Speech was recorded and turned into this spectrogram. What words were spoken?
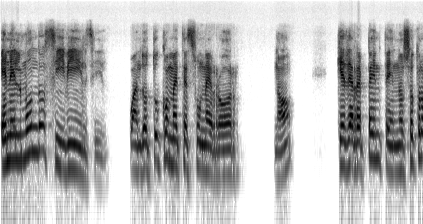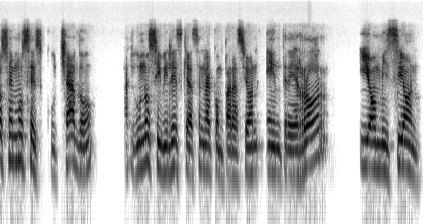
En el mundo civil, Sil, cuando tú cometes un error, ¿no? Que de repente nosotros hemos escuchado algunos civiles que hacen la comparación entre error y omisión.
